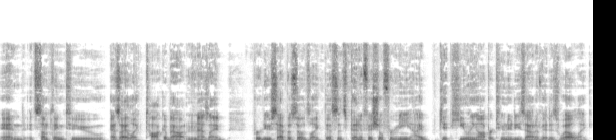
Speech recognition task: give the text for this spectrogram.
And it's something to, as I like talk about and as I produce episodes like this, it's beneficial for me. I get healing opportunities out of it as well. Like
